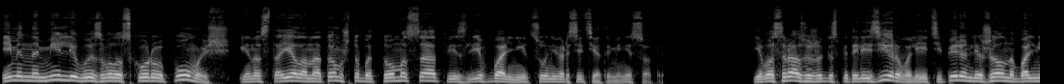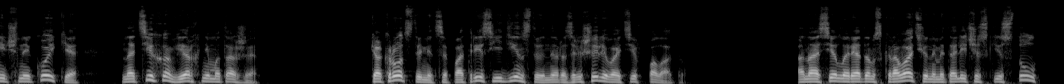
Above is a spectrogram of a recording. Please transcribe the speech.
Именно Милли вызвала скорую помощь и настояла на том, чтобы Томаса отвезли в больницу университета Миннесоты. Его сразу же госпитализировали, и теперь он лежал на больничной койке на тихом верхнем этаже. Как родственнице, Патрис единственной разрешили войти в палату. Она села рядом с кроватью на металлический стул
